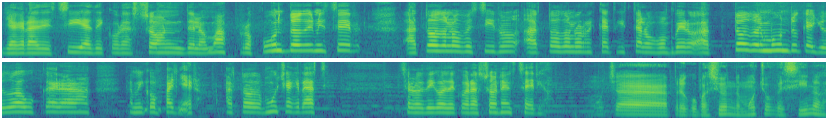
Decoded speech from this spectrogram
y agradecida de corazón, de lo más profundo de mi ser, a todos los vecinos, a todos los rescatistas, a los bomberos, a todo el mundo que ayudó a buscar a, a mi compañero. A todos, muchas gracias. Se lo digo de corazón, en serio mucha preocupación de muchos vecinos,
